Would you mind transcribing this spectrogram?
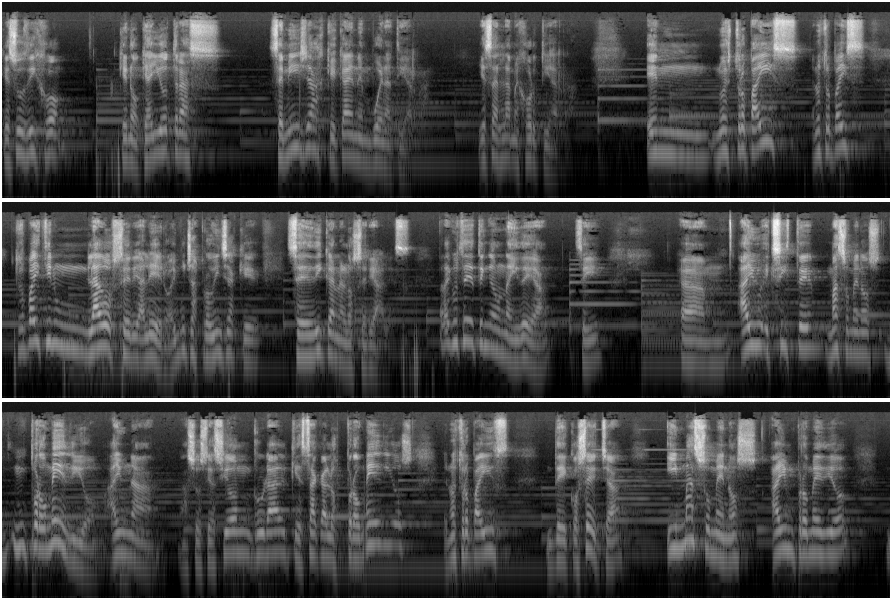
Jesús dijo que no, que hay otras semillas que caen en buena tierra. Y esa es la mejor tierra. En nuestro país, en nuestro país, nuestro país tiene un lado cerealero. Hay muchas provincias que se dedican a los cereales. Para que ustedes tengan una idea, ¿sí? hay, existe más o menos un promedio, hay una asociación rural que saca los promedios en nuestro país de cosecha y más o menos hay un promedio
